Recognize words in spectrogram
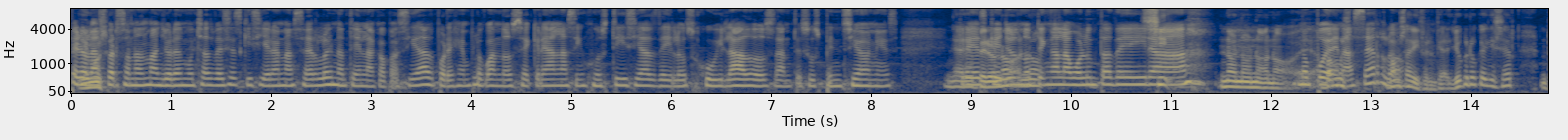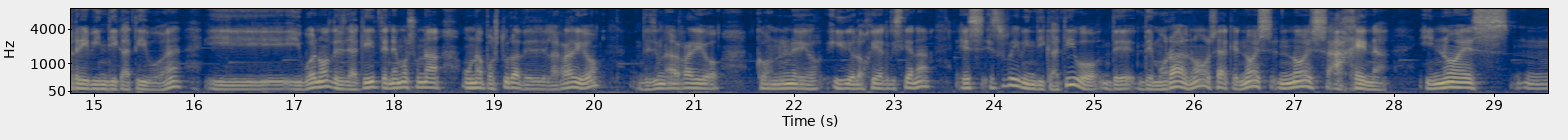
Pero las personas mayores muchas veces quisieran hacerlo y no tienen la capacidad. Por ejemplo, cuando se crean las injusticias de los jubilados ante sus pensiones ¿Crees que ellos no, tengan la voluntad de ir a...? No, no, no, no. No pueden hacerlo. Vamos a diferenciar. Yo creo que hay que ser reivindicativo. ¿eh? Y, bueno, desde aquí tenemos una, una postura desde la radio, desde una radio con una ideología cristiana, es, es reivindicativo de, de, moral, ¿no? O sea, que no es, no es ajena y no es mm,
